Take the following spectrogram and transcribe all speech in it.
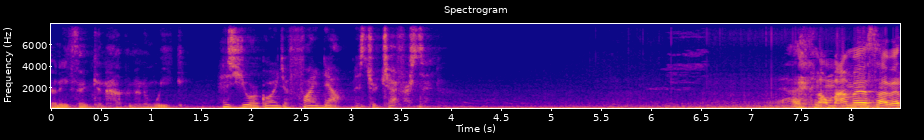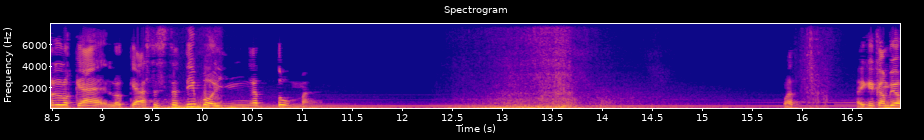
Anything can happen in a week. As you're going to find out, Mr. Jefferson. Ay, no mames, a ver lo que, lo que hace este tipo. Inga. What? ¿Ay qué cambió?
